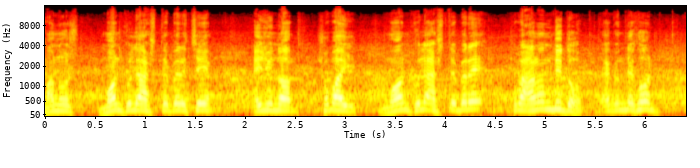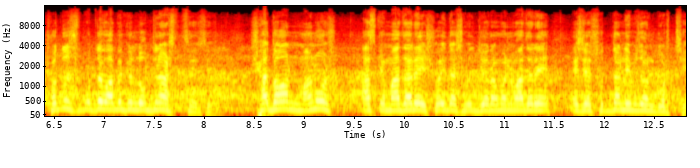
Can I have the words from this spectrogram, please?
মানুষ মন খুলে আসতে পেরেছে। এই জন্য সবাই মন খুলে আসতে পেরে সবাই আনন্দিত। এখন দেখুন, স্বতঃস্ফূর্তভাবে লোকজন আসতেছে। সাধারণ মানুষ আজকে মাদারে শহীদ রাষ্ট্রপতি জিয়া রহমানের মাজারে এসে শ্রদ্ধা নিবেদন করছে।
